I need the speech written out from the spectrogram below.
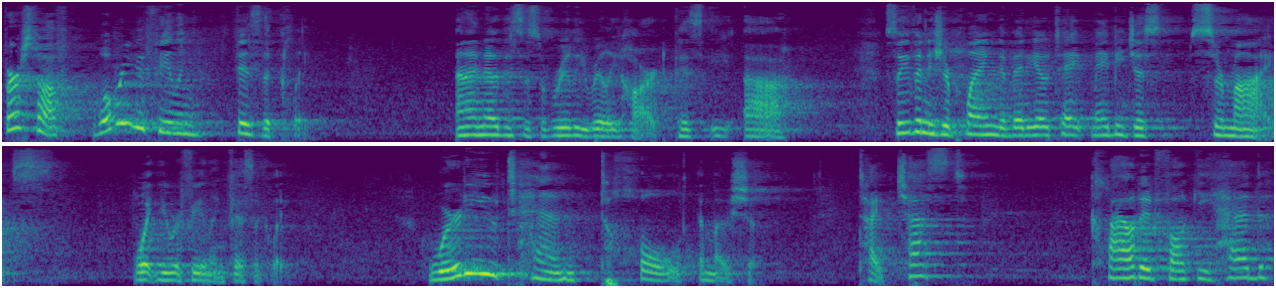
First off, what were you feeling physically? And I know this is really, really hard because, uh, so even as you're playing the videotape, maybe just surmise what you were feeling physically. Where do you tend to hold emotion? Tight chest, clouded, foggy head,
